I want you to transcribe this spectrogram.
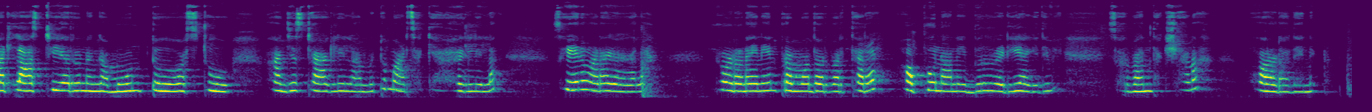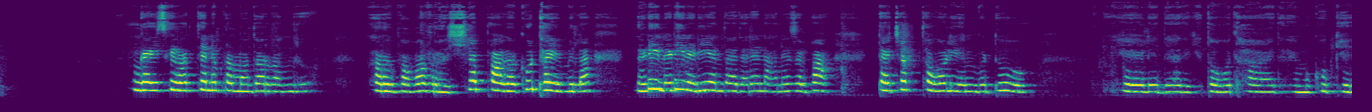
ಬಟ್ ಲಾಸ್ಟ್ ಇಯರು ನಂಗೆ ಅಮೌಂಟು ಅಷ್ಟು ಅಡ್ಜಸ್ಟ್ ಆಗಲಿಲ್ಲ ಅಂದ್ಬಿಟ್ಟು ಮಾಡ್ಸೋಕ್ಕೆ ಆಗಲಿಲ್ಲ. ಸೊ ಏನು ಮಾಡೋಕ್ಕಾಗಲ್ಲ. ನೋಡೋಣ ಇನ್ನೇನು ಪ್ರಮೋದವ್ರು ಬರ್ತಾರೆ. ಅಪ್ಪು, ನಾನು ಇಬ್ಬರು ರೆಡಿಯಾಗಿದ್ದೀವಿ ಸೊ ಅವ್ರು ಬಂದ ತಕ್ಷಣ ಹೊರಡೋದೇನೆ. ಗೈಸ್ ಇವತ್ತೇನೆ ಪ್ರಮೋದ್ ಅವ್ರು ಬಂದರು. ಅವ್ರಿಗೆ ಪಾಪ ಫ್ರೆಶ್ ಅಪ್ ಆಗೋಕ್ಕೂ ಟೈಮ್ ಇಲ್ಲ. ನಡಿ ನಡಿ ನಡಿ ಅಂತ ಇದ್ದಾರೆ ನಾನೇ ಸ್ವಲ್ಪ ಟಚ್ ಅಪ್ ತೊಗೊಳ್ಳಿ ಅಂದ್ಬಿಟ್ಟು ಹೇಳಿದ್ದೆ. ಅದಕ್ಕೆ ತೊಗೋತಾ ಇದ್ದಾರೆ ಮುಖಕ್ಕೆ.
